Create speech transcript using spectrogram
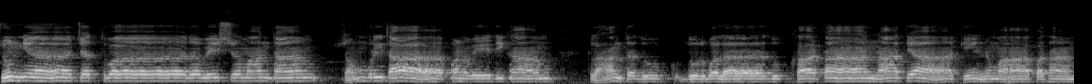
शून्यचत्वरविश्रमान्तां संवृतापणवेदिकां क्लान्तदुर्बलदुःखार्तान्नात्या किन्महापथां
